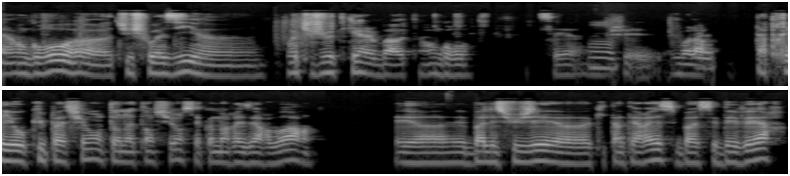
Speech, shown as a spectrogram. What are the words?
Et en gros, euh, tu choisis euh, what you should care about, en gros. C'est, euh, Mm. voilà. Ta préoccupation, ton attention, c'est comme un réservoir. Et euh, bah, les sujets euh, qui t'intéressent, bah, c'est des verres.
